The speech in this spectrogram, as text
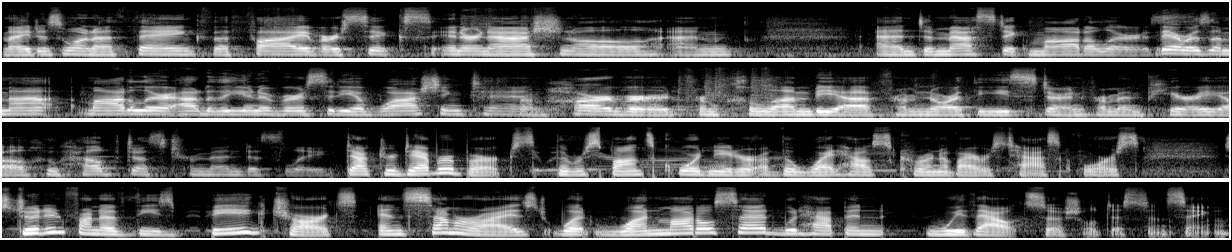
And I just want to thank the five or six international and and domestic modelers. There was a mo- modeler out of the University of Washington, from Harvard, from Columbia, from Northeastern, from Imperial, who helped us tremendously. Dr. Deborah Birx, the response coordinator of the White House Coronavirus Task Force, stood in front of these big charts and summarized what one model said would happen without social distancing.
